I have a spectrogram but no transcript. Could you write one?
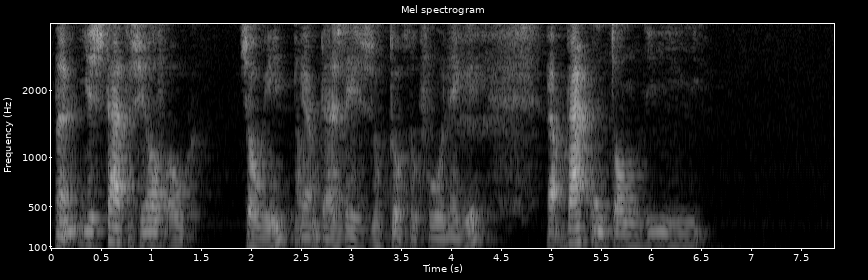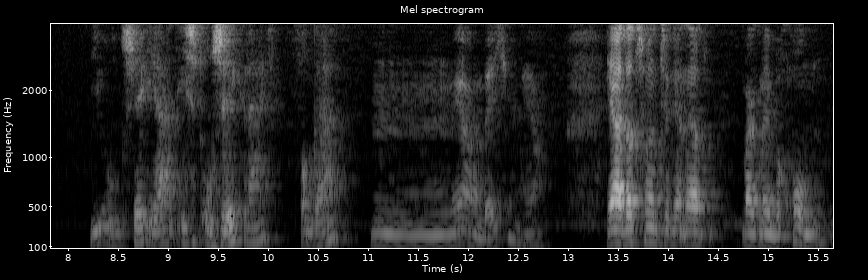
Nee. En je staat er zelf ook zo in. Nou Ja. goed, daar is deze zoektocht ook voor, denk ik. Ja. Waar komt dan die, die onze ja, is het onzekerheid vandaan? Mm, ja, een beetje, ja. Ja, dat is natuurlijk waar ik mee begon.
